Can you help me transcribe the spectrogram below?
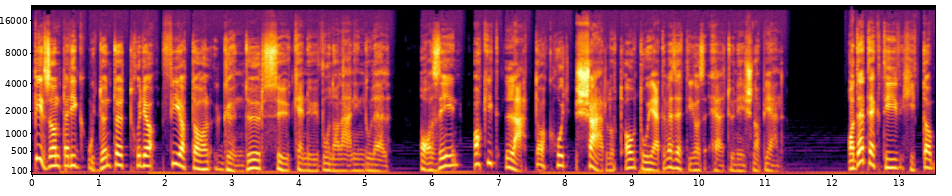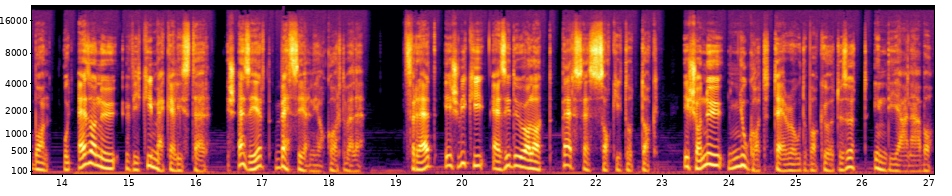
Pearson pedig úgy döntött, hogy a fiatal göndör szőkenő vonalán indul el. Az én, akit láttak, hogy Charlotte autóját vezeti az eltűnés napján. A detektív hitt abban, hogy ez a nő Vicky McAllister, és ezért beszélni akart vele. Fred és Vicky ez idő alatt persze szakítottak, és a nő nyugat Terroadba költözött, Indiánába.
